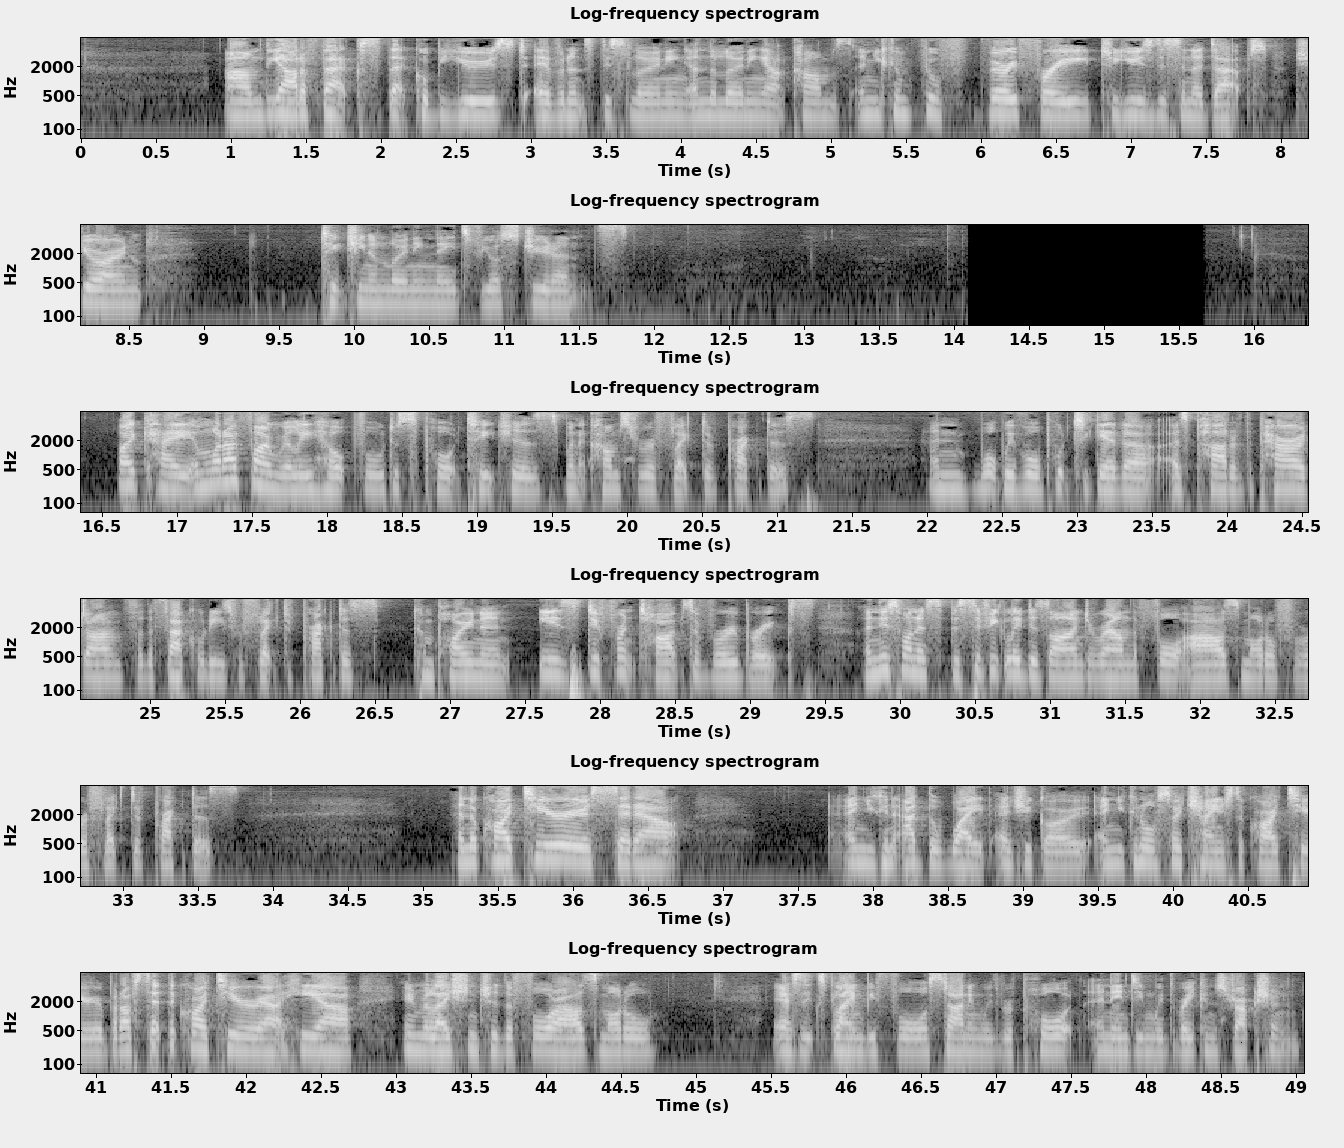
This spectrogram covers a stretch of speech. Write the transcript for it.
um, the artifacts that could be used to evidence this learning and the learning outcomes. And you can feel very free to use this and adapt to your own teaching and learning needs for your students. Okay, and what I find really helpful to support teachers when it comes to reflective practice and what we've all put together as part of the paradigm for the faculty's reflective practice component is different types of rubrics, and this one is specifically designed around the four R's model for reflective practice. And the criteria is set out, and you can add the weight as you go, and you can also change the criteria. But I've set the criteria out here in relation to the four R's model, as explained before, starting with report and ending with reconstruction.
